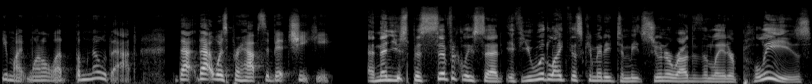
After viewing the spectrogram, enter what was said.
you might want to let them know that. That that was perhaps a bit cheeky. And then you specifically said if you would like this committee to meet sooner rather than later, please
